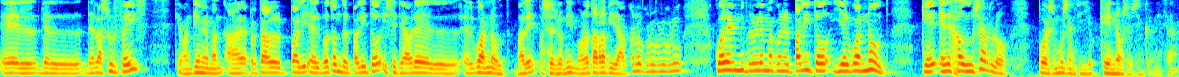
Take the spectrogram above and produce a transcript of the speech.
el, del, de la Surface, que mantiene apretado el, botón del palito y se te abre el, el, OneNote, ¿vale? Pues es lo mismo, nota rápida. ¿Cuál es mi problema con el palito y el OneNote? ¿Que he dejado de usarlo? Pues muy sencillo, que no se sincroniza.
